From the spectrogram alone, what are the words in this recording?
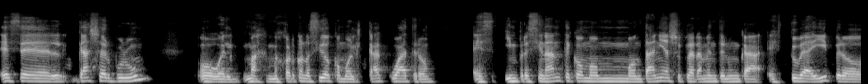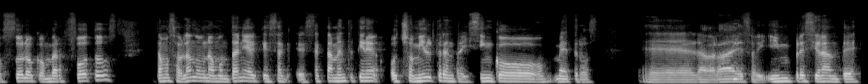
es el Gasher Burum, o el más, mejor conocido como el K4. Es impresionante como montaña. Yo claramente nunca estuve ahí, pero solo con ver fotos, estamos hablando de una montaña que exactamente tiene 8035 metros. Eh, la verdad, eso, impresionante.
